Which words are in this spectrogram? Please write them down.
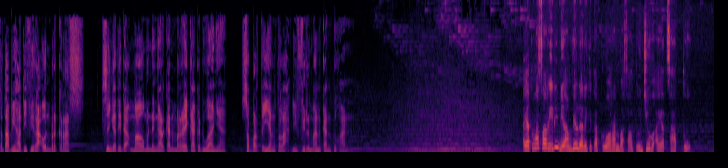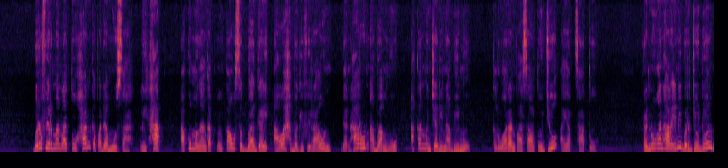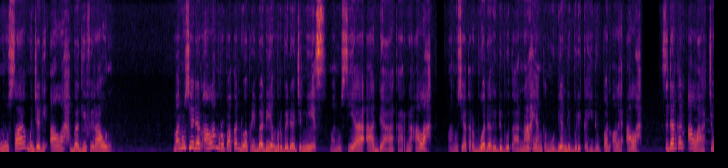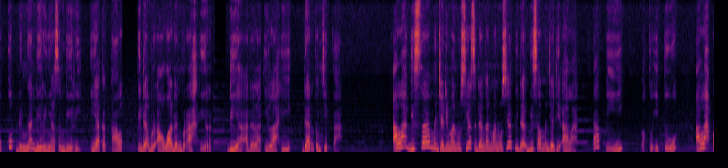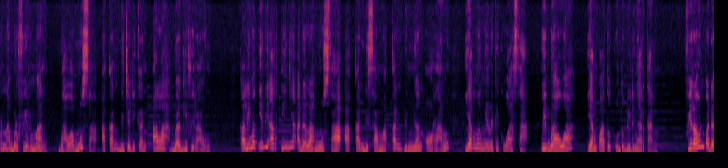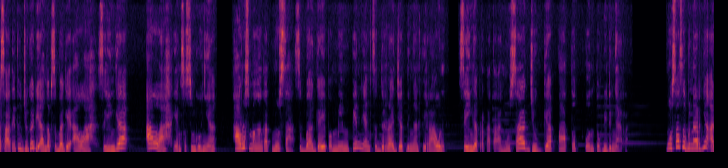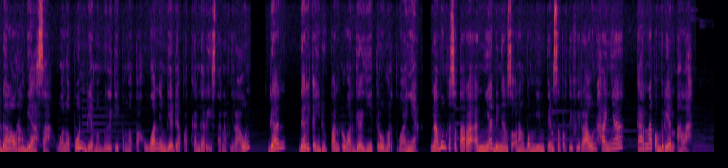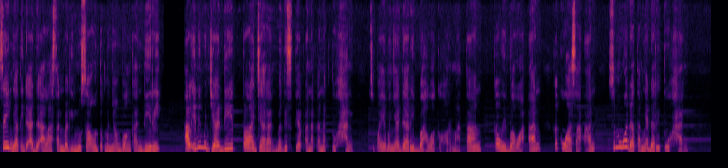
Tetapi hati Firaun berkeras, sehingga tidak mau mendengarkan mereka keduanya, seperti yang telah difirmankan Tuhan. Ayat Mas hari ini diambil dari kitab Keluaran pasal 7 ayat 1. Berfirmanlah Tuhan kepada Musa, "Lihat, Aku mengangkat engkau sebagai Allah bagi Firaun dan Harun abangmu akan menjadi nabimu. Keluaran pasal 7 ayat 1. Renungan hari ini berjudul Musa menjadi Allah bagi Firaun. Manusia dan Allah merupakan dua pribadi yang berbeda jenis. Manusia ada karena Allah. Manusia terbuat dari debu tanah yang kemudian diberi kehidupan oleh Allah. Sedangkan Allah cukup dengan dirinya sendiri. Ia kekal, tidak berawal dan berakhir, dia adalah ilahi dan pencipta. Allah bisa menjadi manusia sedangkan manusia tidak bisa menjadi Allah. Tapi waktu itu Allah pernah berfirman bahwa Musa akan dijadikan Allah bagi Firaun. Kalimat ini artinya adalah Musa akan disamakan dengan orang yang memiliki kuasa, wibawa yang patut untuk didengarkan. Firaun pada saat itu juga dianggap sebagai Allah, sehingga Allah yang sesungguhnya harus mengangkat Musa sebagai pemimpin yang sederajat dengan Firaun, sehingga perkataan Musa juga patut untuk didengar. Musa sebenarnya adalah orang biasa, walaupun dia memiliki pengetahuan yang dia dapatkan dari istana Firaun dan dari kehidupan keluarga Yitro mertuanya. Namun kesetaraannya dengan seorang pemimpin seperti Firaun hanya karena pemberian Allah, sehingga tidak ada alasan bagi Musa untuk menyombongkan diri Hal ini menjadi pelajaran bagi setiap anak-anak Tuhan supaya menyadari bahwa kehormatan, kewibawaan, kekuasaan semua datangnya dari Tuhan.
